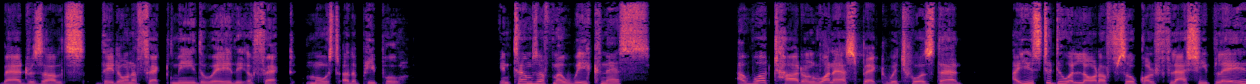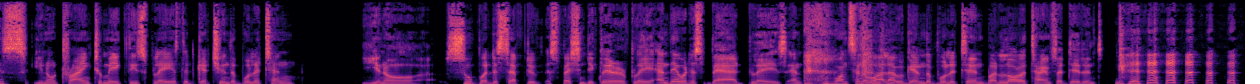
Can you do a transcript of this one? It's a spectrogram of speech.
bad results, they don't affect me the way they affect most other people. In terms of my weakness, I worked hard on one aspect, which was that I used to do a lot of so called flashy plays, you know, trying to make these plays that get you in the bulletin, you know, super deceptive, especially declarative play. And they were just bad plays. And once in a while I would get in the bulletin, but a lot of times I didn't.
